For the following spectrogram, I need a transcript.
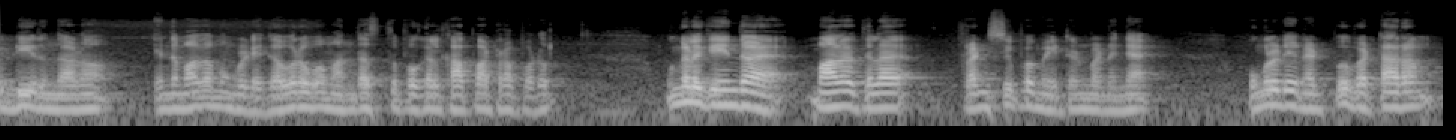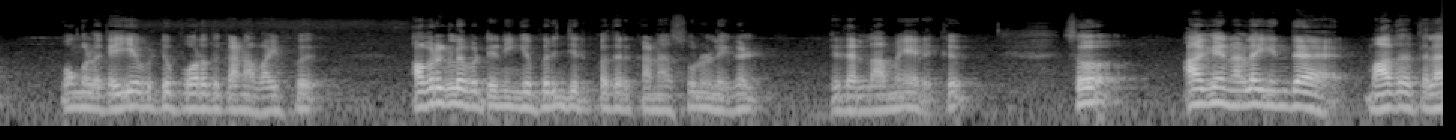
எப்படி இருந்தாலும் இந்த மாதம் உங்களுடைய கௌரவம் அந்தஸ்து புகழ் காப்பாற்றப்படும். உங்களுக்கு இந்த மாதத்தில் ஃப்ரெண்ட்ஷிப்பை மெயின்டைன் பண்ணுங்கள் உங்களுடைய நட்பு வட்டாரம் உங்களை கையை விட்டு போகிறதுக்கான வாய்ப்பு அவர்களை விட்டு நீங்கள் பிரிஞ்சிருப்பதற்கான சூழ்நிலைகள் இதெல்லாமே இருக்குது ஸோ ஆகையனால இந்த மாதத்தில்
